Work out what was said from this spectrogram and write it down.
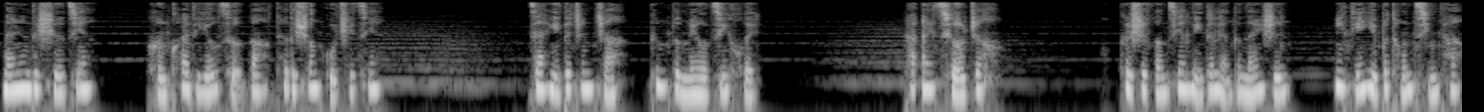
男人的舌尖很快的游走到她的双骨之间，佳怡的挣扎根本没有机会，她哀求着。可是房间里的两个男人一点也不同情他。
